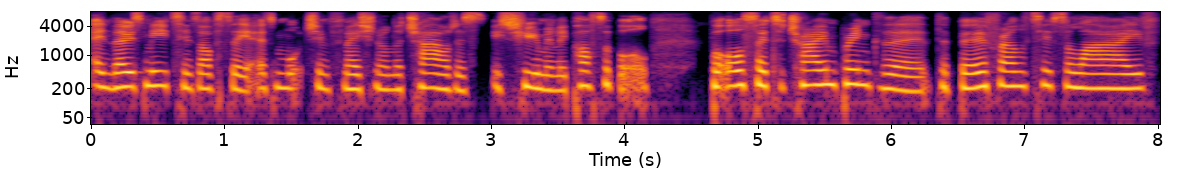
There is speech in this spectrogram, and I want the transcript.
in those meetings, obviously, as much information on the child as is humanly possible, but also to try and bring the, the birth relatives alive.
